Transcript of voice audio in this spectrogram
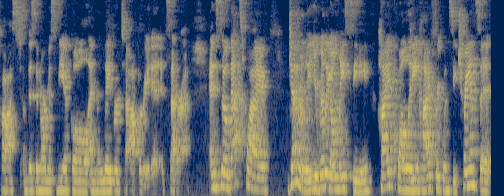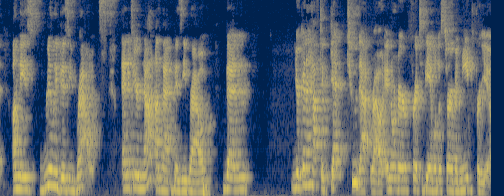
cost of this enormous vehicle and the labor to operate it, et cetera. And so that's why generally you really only see high quality, high frequency transit on these really busy routes. And if you're not on that busy route, then you're going to have to get to that route in order for it to be able to serve a need for you.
